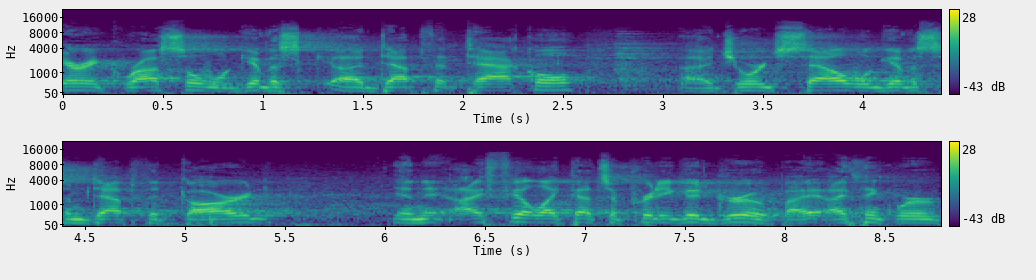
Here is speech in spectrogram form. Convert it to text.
Eric Russell will give us uh, depth at tackle. Uh, George Sell will give us some depth at guard. And I feel like that's a pretty good group. I, I think we're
